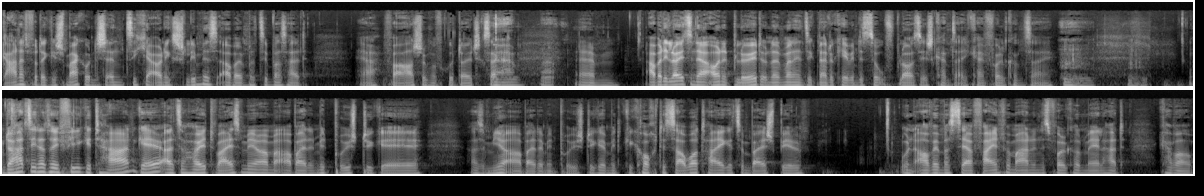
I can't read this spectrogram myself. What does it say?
Gar nicht für den Geschmack und ist an sich ja auch nichts Schlimmes, aber im Prinzip war es halt, ja, Verarschung auf gut Deutsch gesagt. Ja, ja. Ähm, aber die Leute sind ja auch nicht blöd und irgendwann haben sie gedacht, okay, wenn das so aufblasen ist, kann es eigentlich kein Vollkorn sein. Mhm. Und da hat sich natürlich viel getan, gell? Also heute weiß man ja, man arbeitet mit Brühstücke, also wir arbeiten mit Brühstücke, mit gekochte Sauerteige zum Beispiel. Und auch wenn man sehr fein vermahlenes Vollkornmehl hat, kann man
